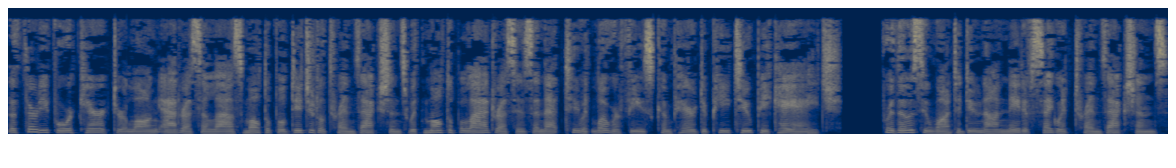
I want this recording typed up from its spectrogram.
The 34-character long address allows multiple digital transactions with multiple addresses and that too at lower fees compared to P2PKH. For those who want to do non-native SegWit transactions,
